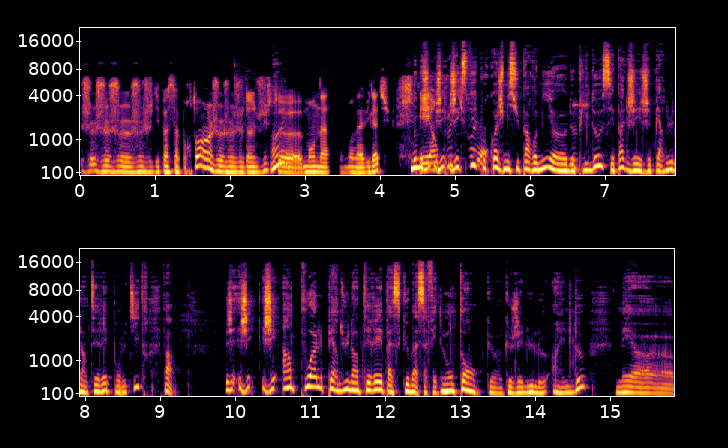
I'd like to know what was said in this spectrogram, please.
je, je, je, je, je dis pas ça pour toi, hein, je, je, je donne juste Ouais. euh, mon, a- mon avis là-dessus. Et J'explique pourquoi je m'y suis pas remis euh, depuis le 2. C'est pas que j'ai j'ai perdu l'intérêt pour le titre. Enfin, j'ai- un poil perdu l'intérêt parce que bah ça fait longtemps que, que j'ai lu le 1 et le 2. Mais euh,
